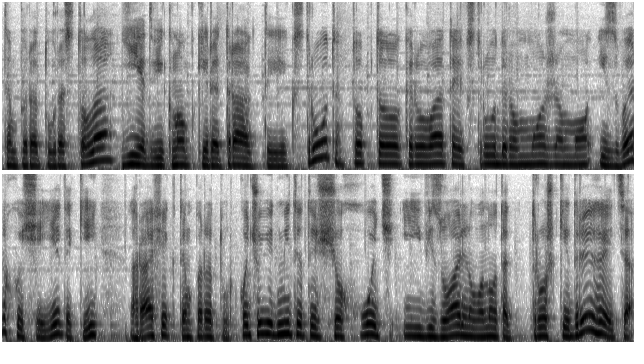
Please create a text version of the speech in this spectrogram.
температура стола. Є дві кнопки Retract і Extrude, тобто керувати екструдером можемо. І зверху ще є такий графік температур. Хочу відмітити, що, хоч і візуально воно так трошки дригається,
